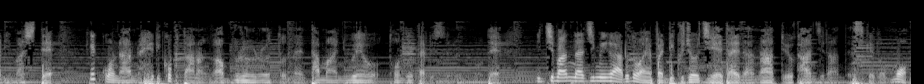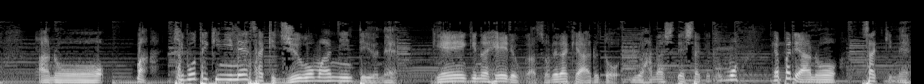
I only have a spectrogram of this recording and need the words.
りまして、結構ね、あのヘリコプターなんかブルルルとね、たまに上を飛んでたりするので、一番馴染みがあるのはやっぱり陸上自衛隊だなという感じなんですけども、あのー、まあ、規模的にね、さっき15万人っていうね、現役の兵力がそれだけあるという話でしたけども、やっぱりあの、さっきね、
